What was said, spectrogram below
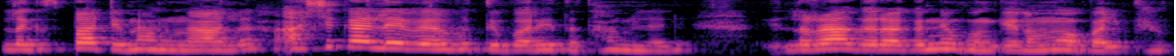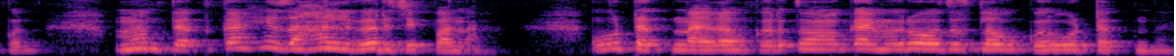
लगेच पाठी मागणं आलं. अशी काय लय वेळ होती बरं इथं थांबलेली? राग राग निघून गेला मोबाईल फेकून. म्हणतात का हिचा हलगर्जीपणा. उठत नाही लवकर तो काय मी रोजच लवकर उठत नाही.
